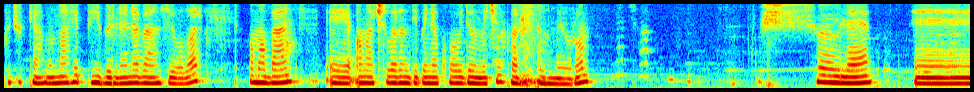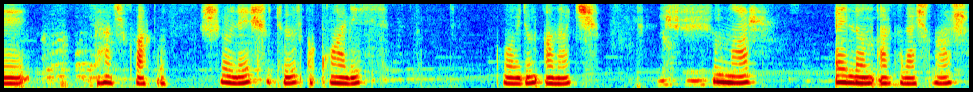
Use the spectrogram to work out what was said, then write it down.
küçükken bunlar hep birbirlerine benziyorlar. Ama ben e, anaçların dibine koyduğum için karıştırmıyorum. Şöyle e, ha, şu farklı. Şöyle şu tür Aqualis koydum anaç. Şunlar Ellen arkadaşlar.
